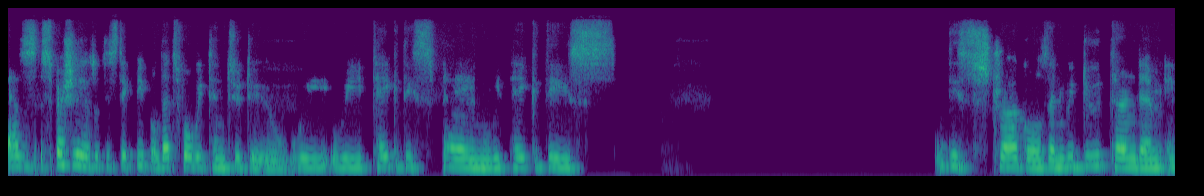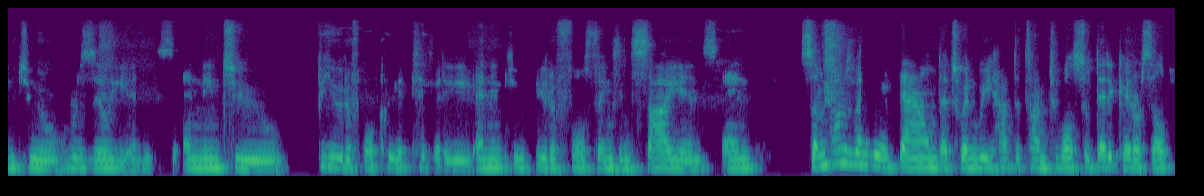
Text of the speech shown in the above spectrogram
as especially as autistic people that's what we tend to do. We we take this pain we take these these struggles and we do turn them into resilience and into beautiful creativity and into beautiful things in science. And sometimes when we're down that's when we have the time to also dedicate ourselves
